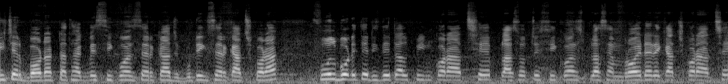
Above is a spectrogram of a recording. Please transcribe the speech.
নিচের বর্ডারটা থাকবে সিকোয়েন্সের কাজ বুটিক্সের কাজ করা। ফুল বডিতে ডিজিটাল প্রিন্ট করা আছে প্লাস হচ্ছে সিকোয়েন্স প্লাস এমব্রয়ডারি কাজ করা আছে।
